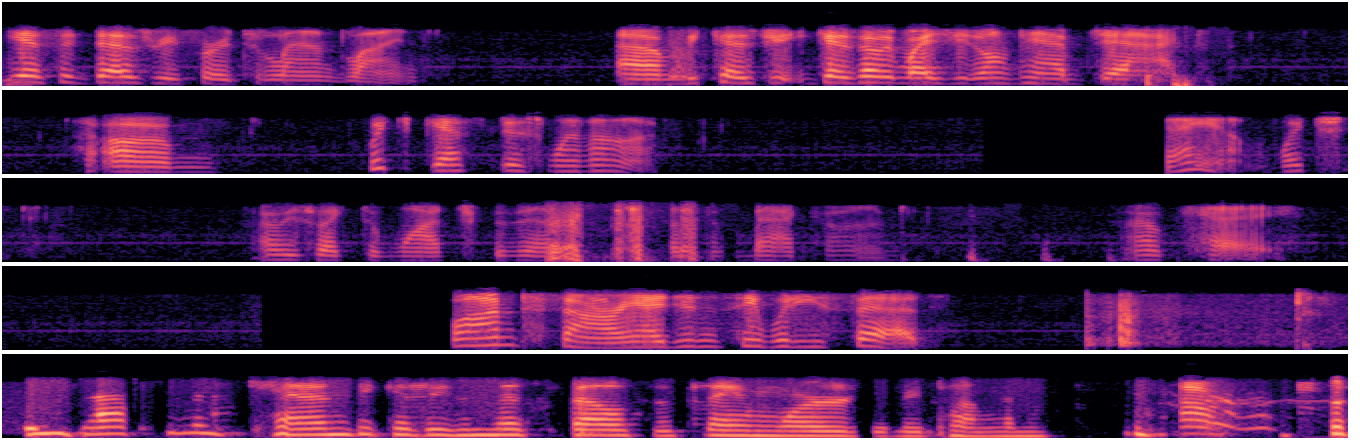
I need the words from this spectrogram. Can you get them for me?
Yes, it does refer to landline. Um, because you, because otherwise you don't have jacks. Um, which guest just went on? Damn, which I always like to watch for them let them back on. Okay. Well, I'm sorry, I didn't see what he said. He's actually Ken because he misspells the same word every time. Oh, so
